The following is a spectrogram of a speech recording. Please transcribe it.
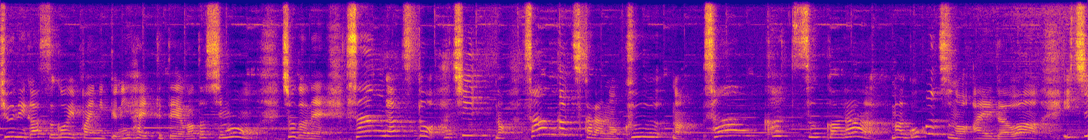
急にがすごいパニックに入ってて私もちょうどね3月と8の3月からの9な3月から、まあ、5月の間は一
